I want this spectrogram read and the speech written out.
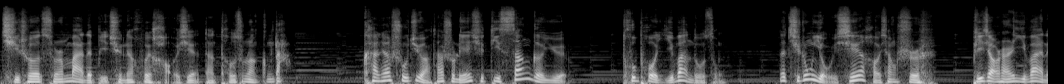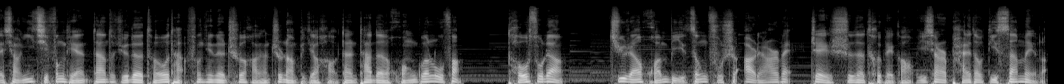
汽车虽然卖的比去年会好一些，但投诉量更大。看一下数据啊，它是连续第三个月。突破一万多宗，那其中有一些好像是比较让人意外的，像一汽丰田，大家都觉得 Toyota 丰田的车好像质量比较好，但是它的皇冠陆放投诉量居然环比增幅是二点二倍，这实在特别高，一下排到第三位了。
